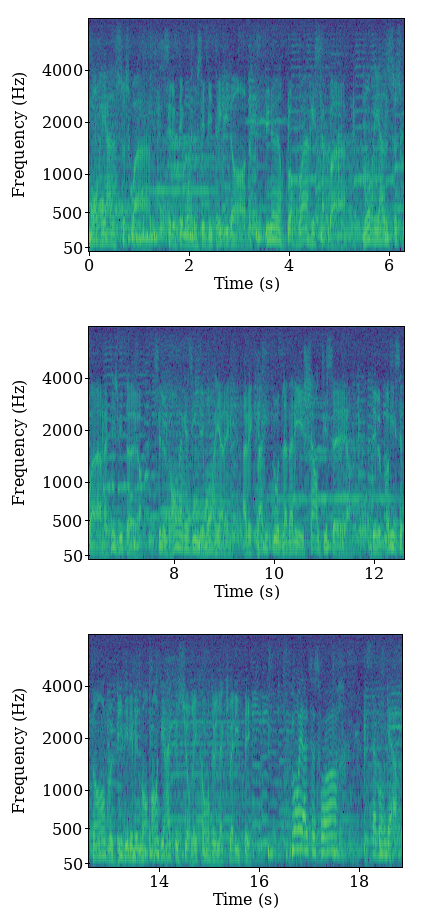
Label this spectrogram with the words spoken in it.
Montréal ce soir. C'est le témoin de cette vie trépidante. Une heure pour voir et savoir. Montréal ce soir à 18h. C'est le grand magazine des Montréalais avec Marie-Claude Lavallée et Charles Tisser. Dès le 1er septembre, vivez l'événement en direct sur l'écran de l'actualité. Montréal ce soir, ça vous regarde.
